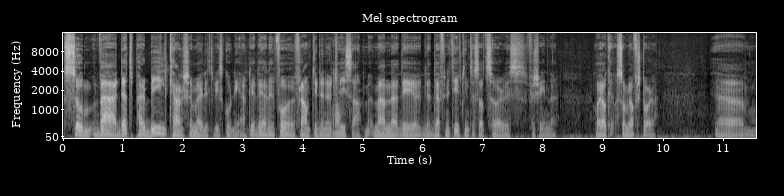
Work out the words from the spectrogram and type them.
sum, värdet per bil kanske möjligtvis går ner. Det, det, det får framtiden utvisa. Men- Men det är definitivt inte så att service försvinner. Jag, som jag förstår det. Ehm,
